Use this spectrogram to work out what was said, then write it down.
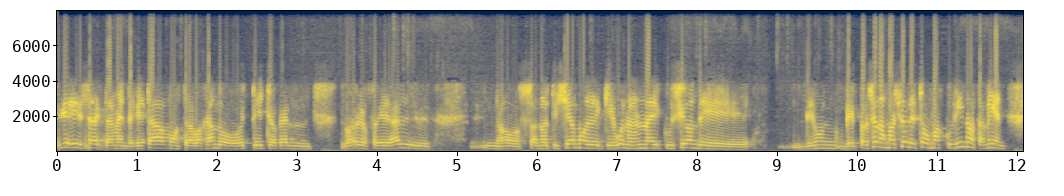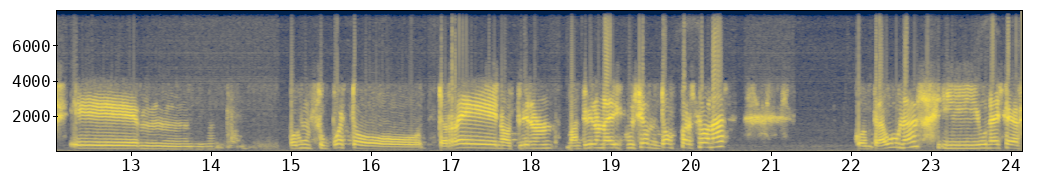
Exactamente, que estábamos trabajando este hecho acá en el barrio federal, nos anoticiamos de que, bueno, en una discusión de, de, un, de personas mayores, todos masculinos también, eh, por un supuesto terreno, estuvieron, mantuvieron una discusión dos personas contra una y una de ellas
